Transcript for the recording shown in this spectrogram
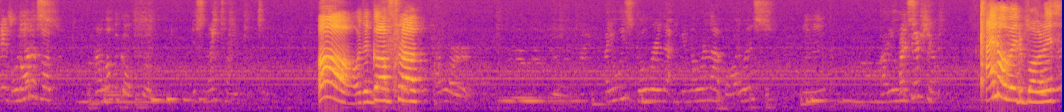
Hey, it's golf club. I love the golf club. It's nighttime. Oh, the golf club. Is? I I always can actually. I know where the ball is.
